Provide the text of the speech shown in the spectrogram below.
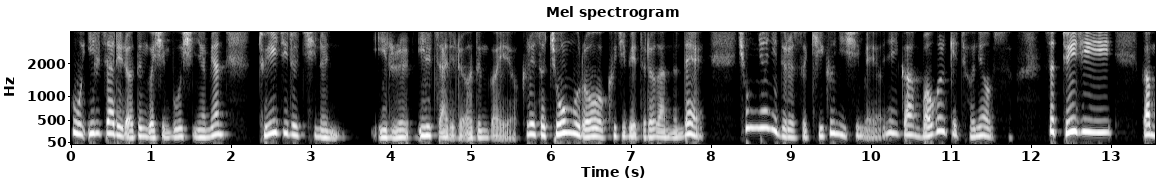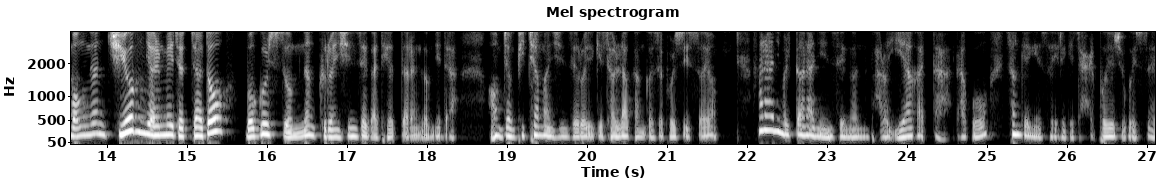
겨우 일자리를 얻은 것이 무엇이냐면 돼지를 치는 일을 일자리를 얻은 거예요. 그래서 종으로 그 집에 들어갔는데 흉년이 들어서 기근이 심해요. 그러니까 먹을 게 전혀 없어. 그래서 돼지가 먹는 쥐업 열매조차도 먹을 수 없는 그런 신세가 되었다는 겁니다. 엄청 비참한 신세로 이렇게 전락한 것을 볼 수 있어요. 하나님을 떠난 인생은 바로 이와 같다라고 성경에서 이렇게 잘 보여주고 있어요.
